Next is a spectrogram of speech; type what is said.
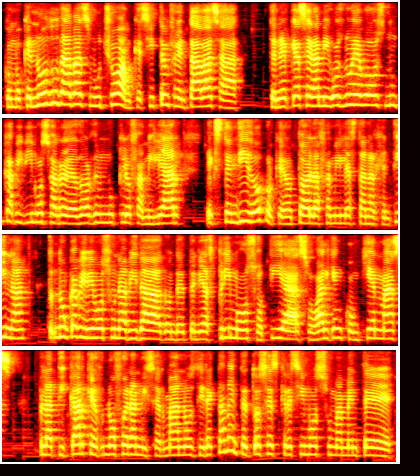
Como que no dudabas mucho, aunque sí te enfrentabas a tener que hacer amigos nuevos, nunca vivimos alrededor de un núcleo familiar extendido, porque toda la familia está en Argentina, nunca vivimos una vida donde tenías primos o tías o alguien con quien más platicar que no fueran mis hermanos directamente. Entonces crecimos sumamente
